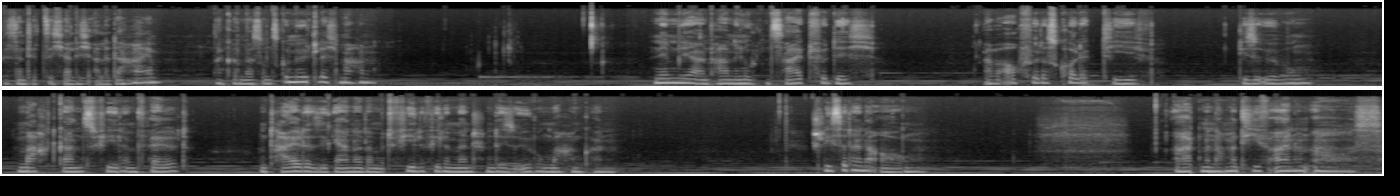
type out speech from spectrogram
Wir sind jetzt sicherlich alle daheim, dann können wir es uns gemütlich machen. Nimm dir ein paar Minuten Zeit für dich. aber auch für das Kollektiv. Diese Übung macht ganz viel im Feld und teile sie gerne, damit viele, viele Menschen diese Übung machen können. Schließe deine Augen. Atme nochmal tief ein und aus.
